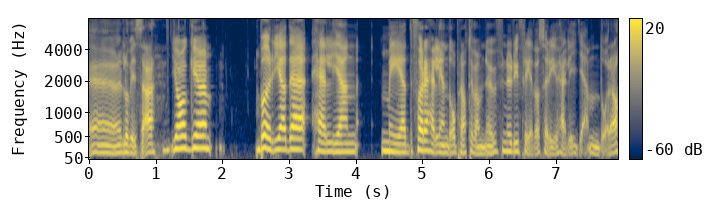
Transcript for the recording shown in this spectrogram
eh, Lovisa. Jag eh, började helgen med, förra helgen då pratar vi om nu, för nu är det ju fredag så är det ju helg igen då. då.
